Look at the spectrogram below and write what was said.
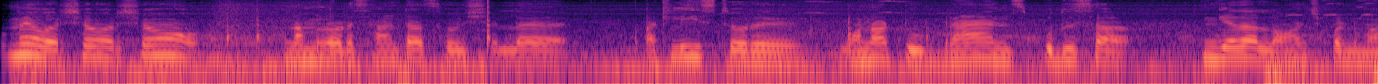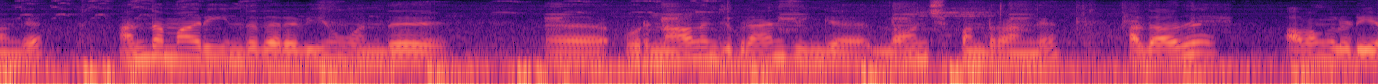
எப்பவுமே வருஷம் வருஷம் நம்மளோட சாண்டா சோஷியலில் அட்லீஸ்ட் ஒரு ஒன் ஆர் டூ பிராண்ட்ஸ் புதுசாக இங்கே தான் லான்ச் பண்ணுவாங்க. அந்த மாதிரி இந்த தடவையும் வந்து ஒரு நாலஞ்சு பிராண்ட்ஸ் இங்கே லான்ச் பண்ணுறாங்க அதாவது அவங்களுடைய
